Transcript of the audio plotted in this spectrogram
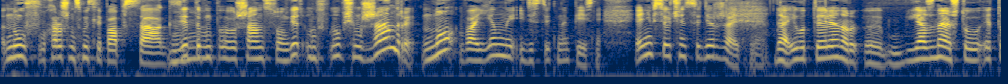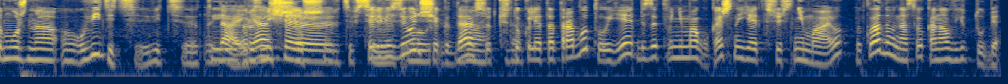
ну, в хорошем смысле попса, где-то м, шансон, где-то, в общем, жанры, но военные и действительно песни. И они все очень содержательные. Да, и вот, Элеонор, э, я знаю, что это можно э, увидеть, ведь э, ты да, я размещаешь ж, эти все... телевизионщик, ло- да, все-таки столько лет отработал, и я без этого не могу. Конечно, я это все снимаю, выкладываю на свой канал в Ютубе.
